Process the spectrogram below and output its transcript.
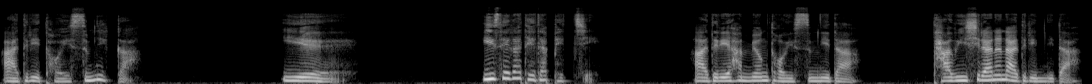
아들이 더 있습니까? 예. 이세가 대답했지. 아들이 한 명 더 있습니다. 다윗이라는 아들입니다.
